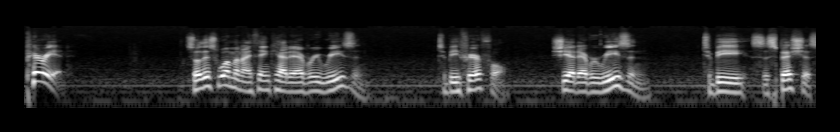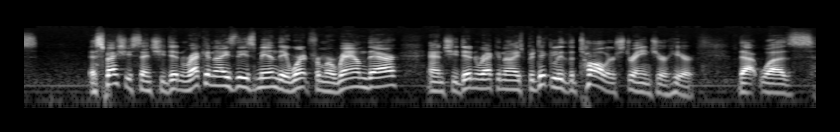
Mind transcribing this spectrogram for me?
Period. So this woman, I think, had every reason to be fearful. She had every reason to be suspicious especially since she didn't recognize these men. They weren't from around there, and she didn't recognize particularly the taller stranger here that was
